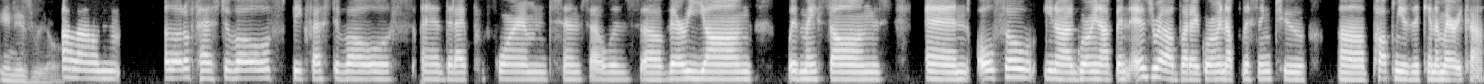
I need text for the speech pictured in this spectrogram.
in Israel? Um, a lot of festivals, big festivals, and that I performed since I was uh, very young with my songs. And also, you know, growing up in Israel, but I growing up listening to uh, pop music in America.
